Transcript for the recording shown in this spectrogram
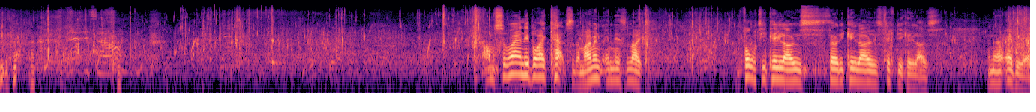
I'm surrounded by cats at the moment in this lake. 40 kilos, 30 kilos, 50 kilos. And they're everywhere.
